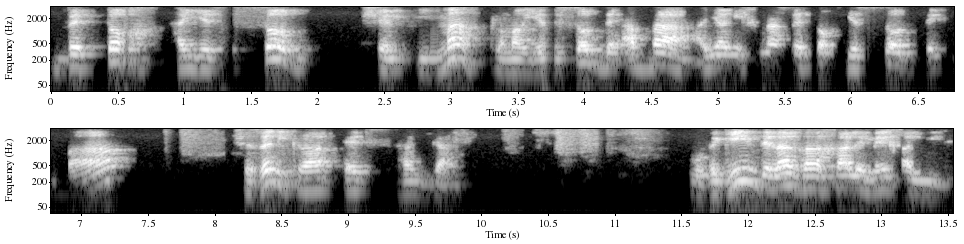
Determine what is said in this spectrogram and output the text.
בתוך היסוד של אימה, כלומר יסוד דאבא היה נכנס לתוך יסוד דאימה, שזה נקרא עץ הגן. ובגין דלה זכה למי חלמיני,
